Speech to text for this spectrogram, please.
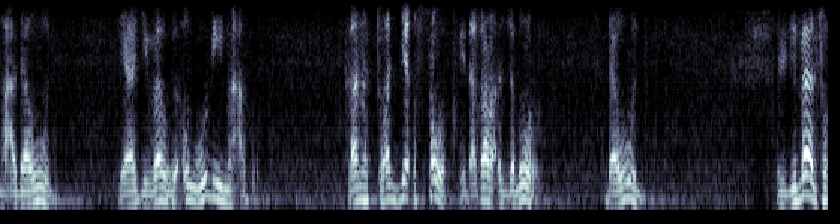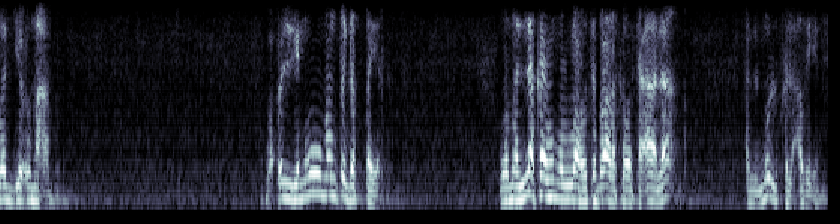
مع داود يا جبال أوبي معه. كانت ترجع الصوت إذا قرأ الزبور. داود الجبال ترجع معه. وعلموا منطق الطير. وملكهم الله تبارك وتعالى الملك العظيم.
